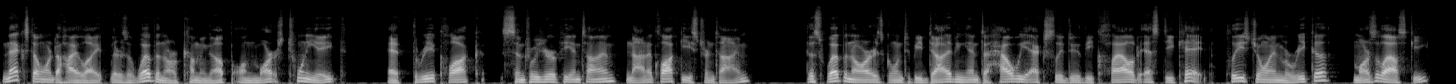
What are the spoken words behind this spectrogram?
Next, I wanted to highlight there's a webinar coming up on March 28th at 3 o'clock Central European Time, 9 o'clock Eastern Time. This webinar is going to be diving into how we actually do the Cloud SDK. Please join Marika Marszalkowski,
